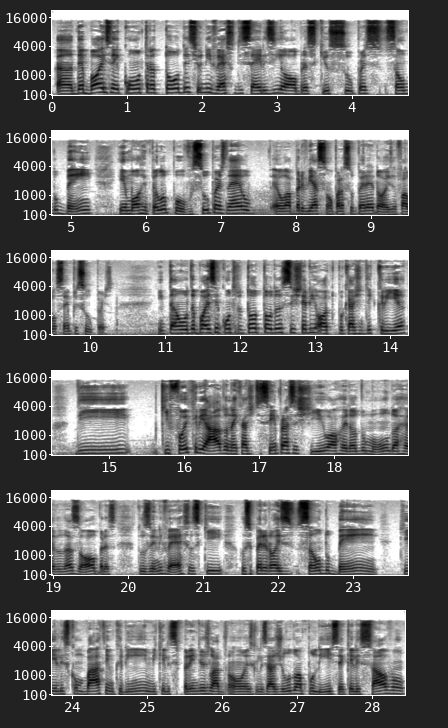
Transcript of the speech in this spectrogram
Uh, The Boys vem contra todo esse universo de séries e obras que os supers são do bem e morrem pelo povo. Supers, né, é a abreviação para super-heróis. Eu falo sempre supers. Então o The Boys encontra todo, todo esse estereótipo que a gente cria de que foi criado, né, que a gente sempre assistiu ao redor do mundo, ao redor das obras, dos universos, que os super-heróis são do bem, que eles combatem o crime, que eles prendem os ladrões, que eles ajudam a polícia, que eles salvam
